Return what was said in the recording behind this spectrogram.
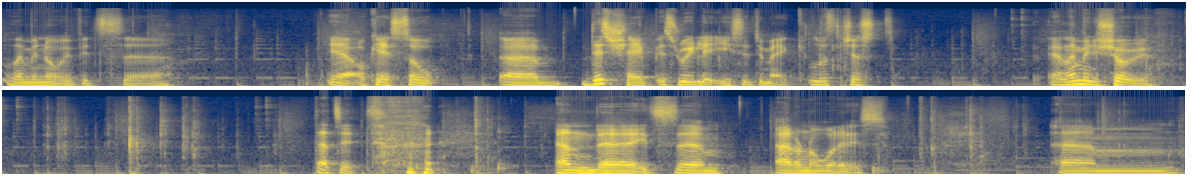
Let me know if it's. Uh, yeah. Okay. So um, this shape is really easy to make. Let's just. Uh, let me show you. That's it. and uh, it's um, I don't know what it is. Um,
